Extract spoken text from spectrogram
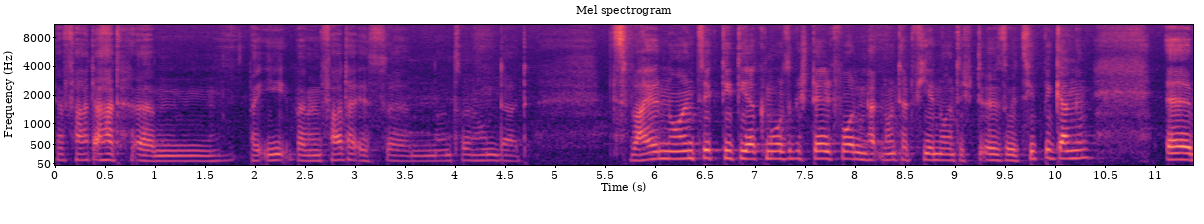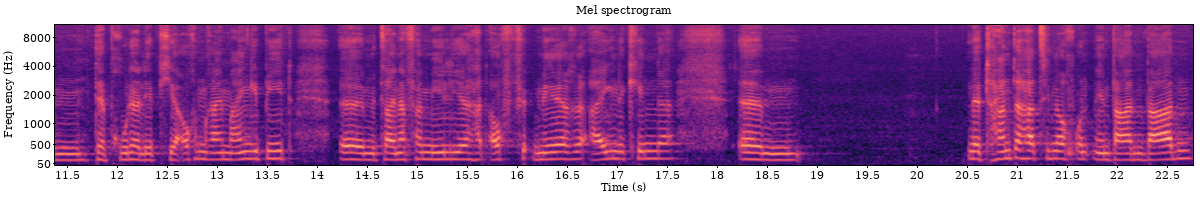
Der Vater hat, ähm, bei, bei meinem Vater ist 1992 ähm, die Diagnose gestellt worden und hat 1994 äh, Suizid begangen. der Bruder lebt hier auch im Rhein-Main-Gebiet. Äh, mit seiner Familie, hat auch mehrere eigene Kinder. Eine Tante hat sie noch unten in Baden-Baden,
